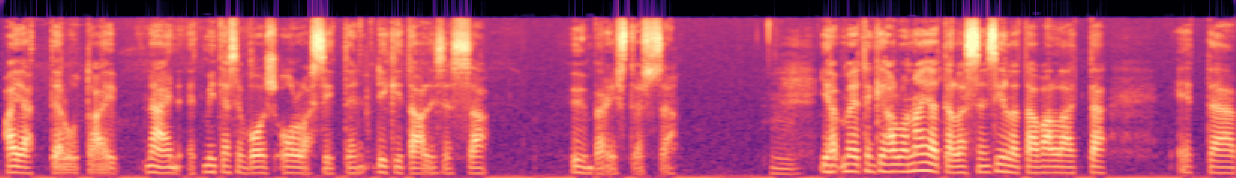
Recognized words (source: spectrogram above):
esitysajattelu tai näin, että mitä se voisi olla sitten digitaalisessa ympäristössä. Mm. Ja mä jotenkin haluan ajatella sen sillä tavalla, että, että,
